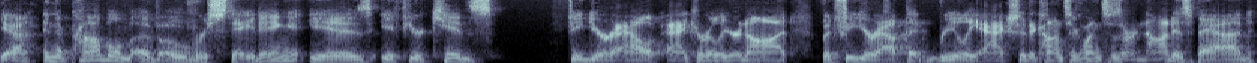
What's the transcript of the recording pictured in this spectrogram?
Yeah. And the problem of overstating is if your kids figure out accurately or not, but figure out that really actually the consequences are not as bad,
